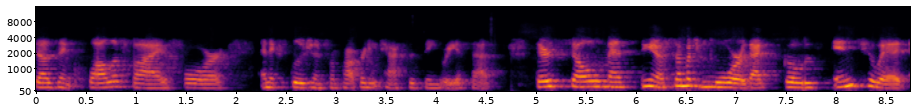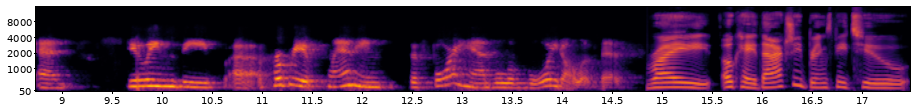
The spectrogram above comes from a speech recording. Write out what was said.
doesn't qualify for an exclusion from property taxes being reassessed. There's so much, you know, so much more that goes into it, and doing the uh, appropriate planning beforehand will avoid all of this. Right. Okay. That actually brings me to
